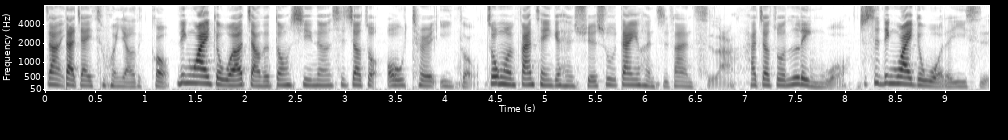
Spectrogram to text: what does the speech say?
这样大家一次混淆的够。另外一个我要讲的东西呢，是叫做 alter ego，中文翻成一个很学术。述但又很直翻的词啦，它叫做“另我”，就是另外一个我的意思。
